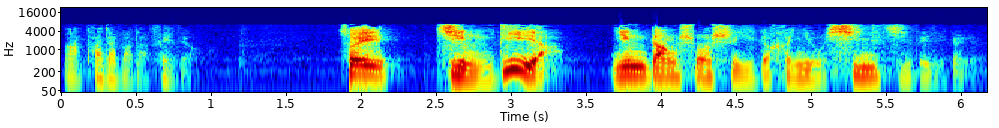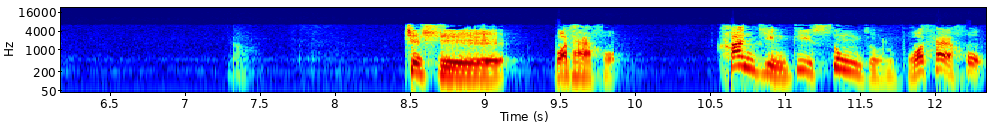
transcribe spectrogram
啊，他才把它废掉。所以景帝啊，应当说是一个很有心机的一个人，啊，这是薄太后。汉景帝送走了薄太后，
